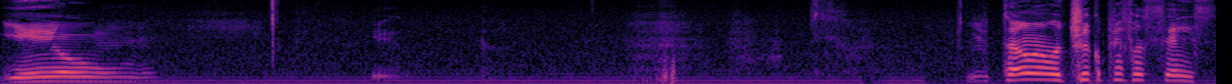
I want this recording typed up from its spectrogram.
E eu. Então eu digo pra vocês:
